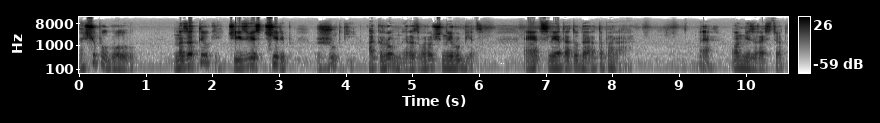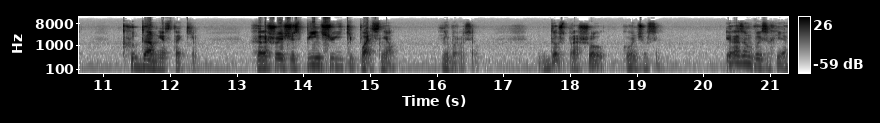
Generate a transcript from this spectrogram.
Ощупал голову. На затылке, через весь череп, жуткий, огромный развороченный рубец. Это след от удара топора. Эх, он не зарастет. Куда мне с таким? Хорошо еще спинчу и кипарь снял. Не бросил. Дождь прошел, кончился. И разом высох я,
